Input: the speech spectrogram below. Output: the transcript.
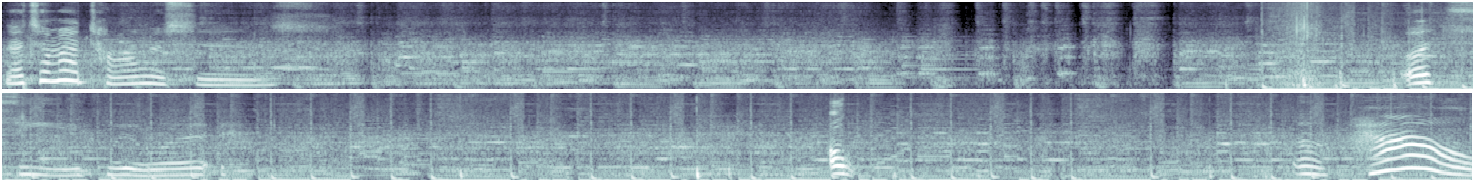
That's how my Thomas is. Let's see. Wait, what? Oh. Uh, how?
